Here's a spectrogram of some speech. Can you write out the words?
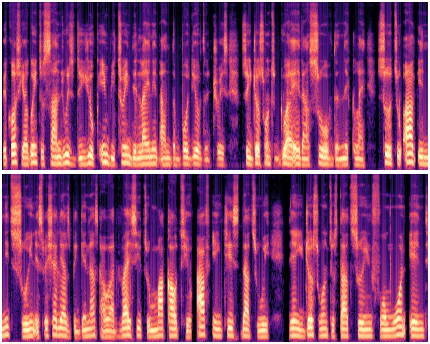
because you are going to sandwich the yoke in between the lining and the body of the dress. So you just want to go ahead and sew off the neckline. So to have a neat sewing especially as beginners i would advise you to mark out your half inches that way. Then you just want to start sewing from one end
